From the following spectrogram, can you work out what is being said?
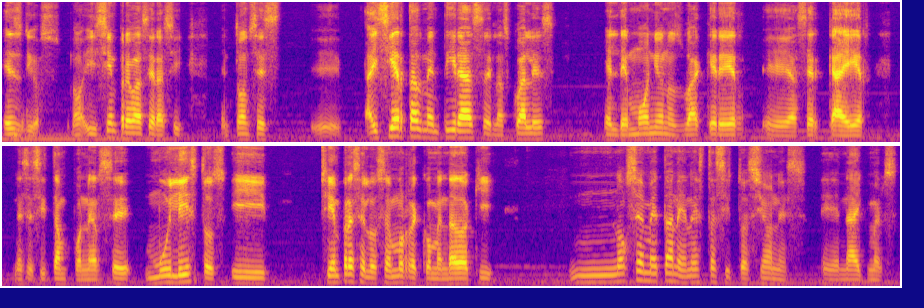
es Dios, ¿no? Y siempre va a ser así. Entonces, eh, hay ciertas mentiras en las cuales el demonio nos va a querer eh, hacer caer. Necesitan ponerse muy listos y siempre se los hemos recomendado aquí. No se metan en estas situaciones, nightmares.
